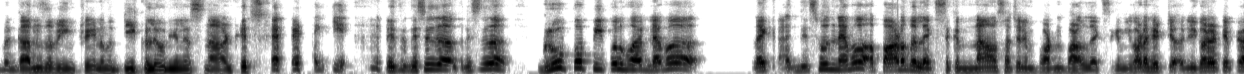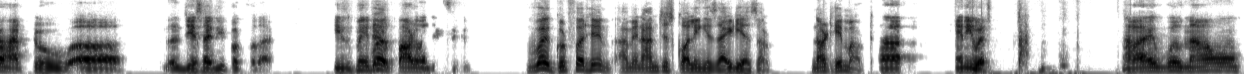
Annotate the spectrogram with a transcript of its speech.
the guns are being trained on the decolonialists now. It's, I can't- this, this is a this is a group of people who have never like uh, this was never a part of the lexicon. Now such an important part of the lexicon. You got to hit your, you got to tip your hat to uh. Deepak for that. He's made it a part of the lexicon. Well, good for him. I mean, I'm just calling his ideas out, not him out. Anyway, I will now.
